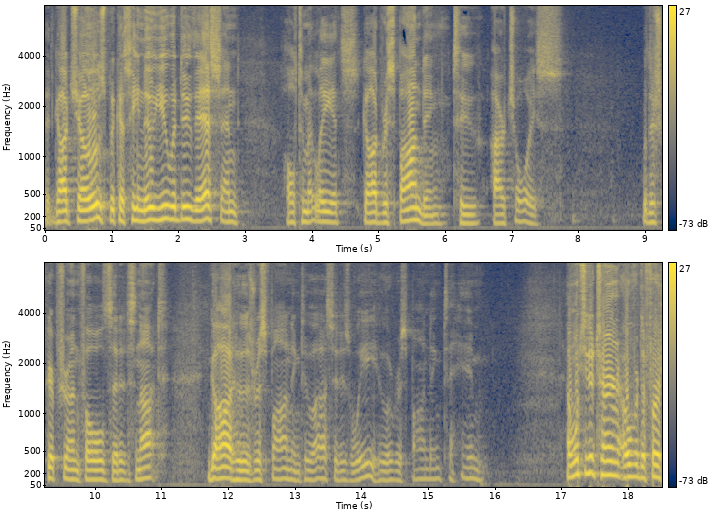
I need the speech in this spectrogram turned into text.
That God chose because He knew you would do this, and ultimately it's God responding to our choice. Where the scripture unfolds that it's not God who is responding to us, it is we who are responding to Him. I want you to turn over to 1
